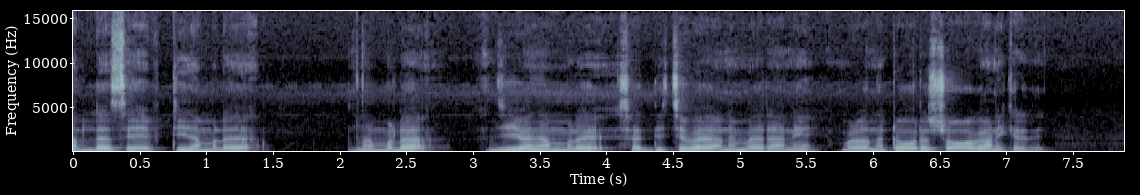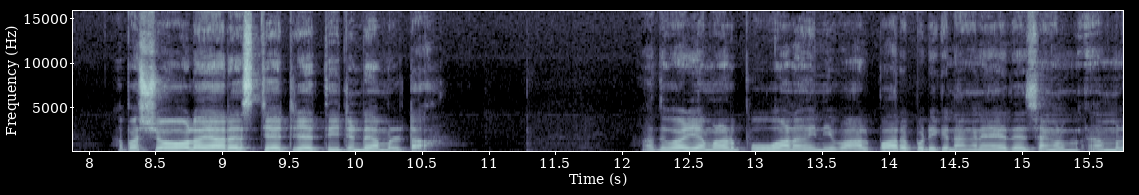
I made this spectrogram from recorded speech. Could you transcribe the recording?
നല്ല സേഫ്റ്റി നമ്മൾ നമ്മളെ ജീവൻ നമ്മൾ ശ്രദ്ധിച്ച് വേണം വരാൻ. ഇവിടെ വന്നിട്ട് ഓരോ ഷോ കാണിക്കരുത്. അപ്പോൾ ഷോളയാർ എസ്റ്റേറ്റിൽ എത്തിയിട്ടുണ്ട് നമ്മൾ അതുവഴി നമ്മളവിടെ പോവാണ്. ഇനി വാൽപ്പാറ പിടിക്കണം. അങ്ങനെ ഏകദേശം ഞങ്ങൾ നമ്മൾ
